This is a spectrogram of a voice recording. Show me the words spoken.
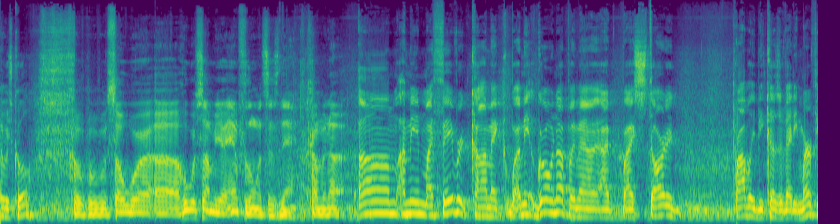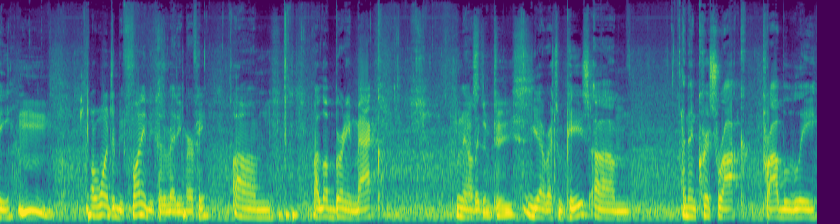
it was cool. Cool, cool. cool. So, were uh, who were some of your influences then coming up? Um, I mean, my favorite comic. I mean, growing up, I mean, I, I started probably because of Eddie Murphy. I wanted to be funny because of Eddie Murphy. Um, I love Bernie Mac. You know, Rest the- in peace. Yeah, rest in peace. Um, and then Chris Rock, probably.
